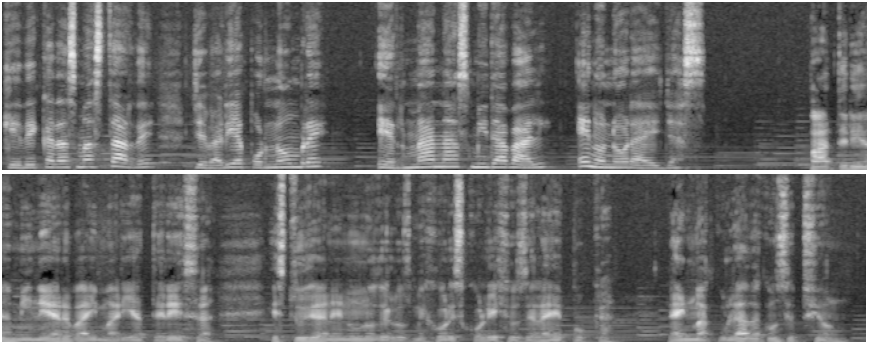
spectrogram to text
que décadas más tarde llevaría por nombre Hermanas Mirabal en honor a ellas. Patria, Minerva y María Teresa estudian en uno de los mejores colegios de la época, la Inmaculada Concepción.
